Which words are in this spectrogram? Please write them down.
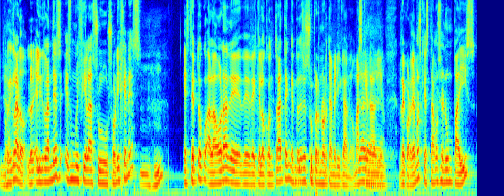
Ya. Porque claro, el irlandés es muy fiel a sus orígenes, uh -huh. Excepto a la hora de, de, de, que lo contraten, que entonces es súper norteamericano, más ya, que ya, nadie. Recordemos que estamos en un país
